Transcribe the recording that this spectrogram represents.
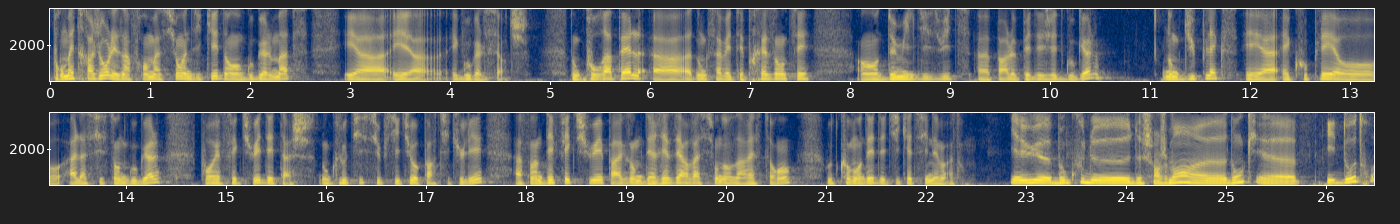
pour mettre à jour les informations indiquées dans Google Maps et, euh, euh, Google Search. Donc pour rappel, euh, donc ça avait été présenté en 2018 par le PDG de Google. Donc Duplex est, couplé à l'assistant de Google pour effectuer des tâches. Donc l'outil se substitue aux particuliers afin d'effectuer par exemple des réservations dans un restaurant ou de commander des tickets de cinéma. Il y a eu beaucoup de, changements donc et d'autres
